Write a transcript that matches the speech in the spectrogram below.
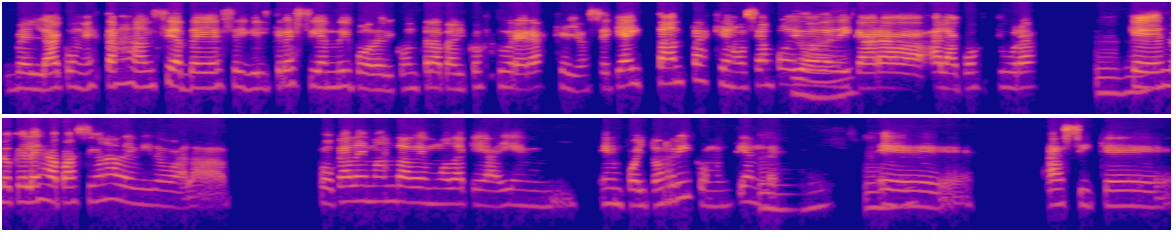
¿verdad? Con estas ansias de seguir creciendo y poder contratar costureras, que yo sé que hay tantas que no se han podido dedicar a, la costura, que es lo que les apasiona debido a la poca demanda de moda que hay en, Puerto Rico, ¿me entiendes? Eh, así que...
